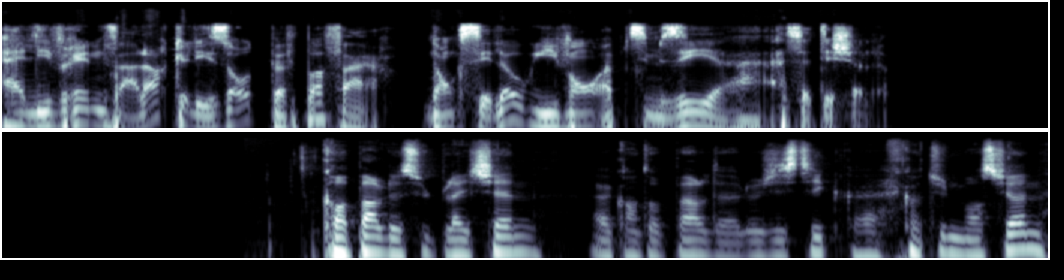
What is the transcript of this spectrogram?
à livrer une valeur que les autres ne peuvent pas faire? Donc, c'est là où ils vont optimiser à, cette échelle-là. Quand on parle de supply chain, euh, quand on parle de logistique, euh, quand tu le mentionnes,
